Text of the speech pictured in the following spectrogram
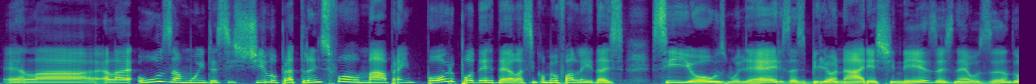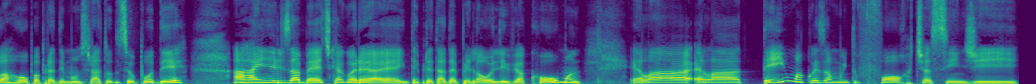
ela, ela usa muito esse estilo para transformar, para impor o poder dela. Assim como eu falei das CEOs mulheres, das bilionárias chinesas, né? Usando a roupa para demonstrar todo o seu poder. A Rainha Elizabeth, que agora é interpretada pela Olivia Colman, ela, ela tem uma coisa muito forte, assim, de.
